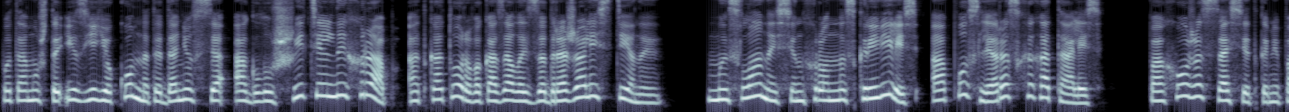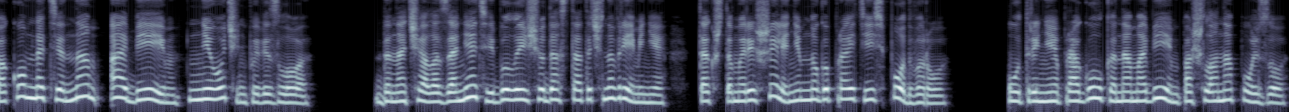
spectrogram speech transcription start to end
потому что из ее комнаты донесся оглушительный храп, от которого, казалось, задрожали стены. Мы с Ланой синхронно скривились, а после расхохотались. Похоже, с соседками по комнате нам обеим не очень повезло. До начала занятий было еще достаточно времени, так что мы решили немного пройтись по двору. Утренняя прогулка нам обеим пошла на пользу.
